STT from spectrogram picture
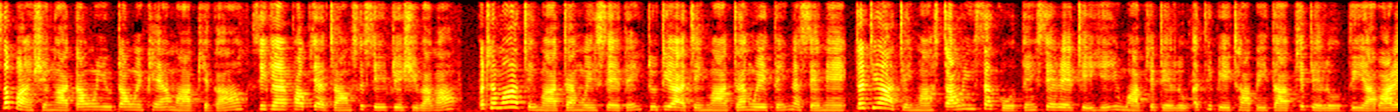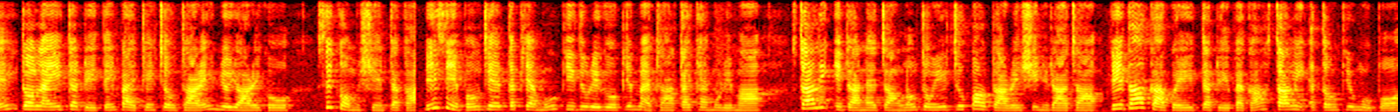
စက်ပိုင်ရှင်ကတာဝန်ယူတာဝန်ခံရမှာဖြစ်ကစီကံဖောက်ပြတ်ကြောင်းစစ်ဆေးတွေ့ရှိပါကပထမအကြိမ်မှာဒဏ်ငွေ10သိန်းဒုတိယအကြိမ်မှာဒဏ်ငွေသိန်း20နဲ့တတိယအကြိမ်မှာ Starlink ဆက်ကိုသိမ်းဆည်းတဲ့အထိအရေးယူမှာဖြစ်တယ်လို့အသိပေးထားပြီးသားဖြစ်တယ်လို့သိရပါတယ်။တော်လိုင်းတပ်တွေသိမ်းပိုက်ထိန်းချုပ်ထားတဲ့မြို့ရွာတွေကိုစစ်ကော်မရှင်တပ်ကနေ့စဉ်ပုံကျဲတက်ဖြတ်မှုပြည်သူတွေကိုပြစ်မှတ်ထားတိုက်ခိုက်မှုတွေမှာ Starlink Internet ကြောင့်လုံခြုံရေးကျိုးပေါက်တာတွေရှိနေတာကြောင့်ဒေတာကာကွယ်ရေးတပ်တွေဘက်က Starlink အသုံးပြုမှုပေါ်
